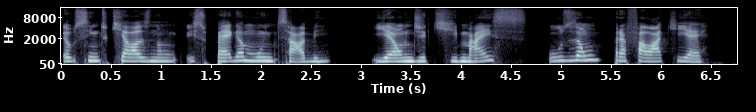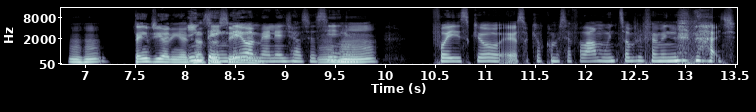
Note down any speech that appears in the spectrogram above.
Eu sinto que elas não. Isso pega muito, sabe? E é onde que mais usam para falar que é. Uhum. Entendi a linha de Entendeu raciocínio. Entendeu a minha linha de raciocínio? Uhum. Foi isso que eu. Só que eu comecei a falar muito sobre feminilidade.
